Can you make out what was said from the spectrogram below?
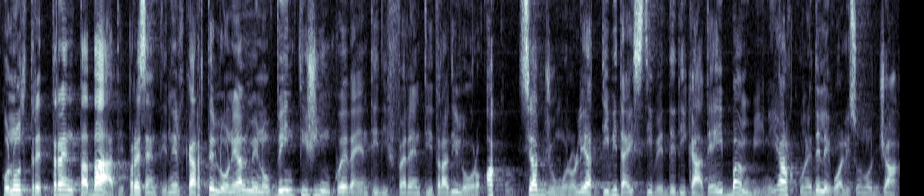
Con oltre 30 dati presenti nel cartellone e almeno 25 eventi differenti tra di loro a cui si aggiungono le attività estive dedicate ai bambini, alcune delle quali sono già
